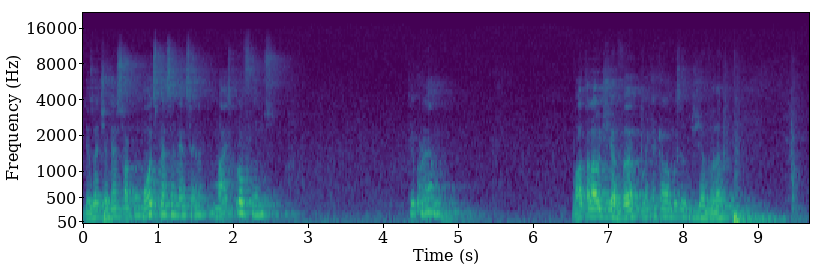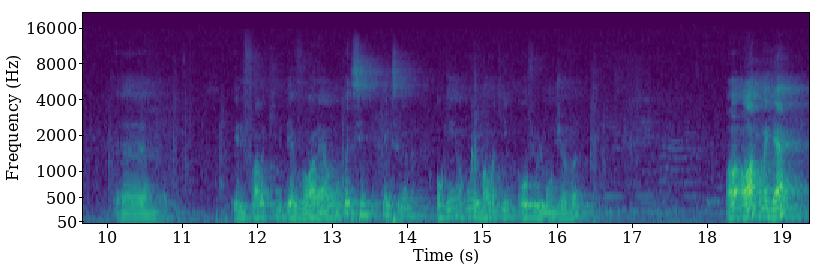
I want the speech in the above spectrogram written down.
Deus vai te abençoar com outros pensamentos ainda mais profundos. Não tem problema. Bota lá o Djavan. Como é que é aquela música do Djavan? É, ele fala que devora ela. Uma coisa assim. Quem é que você lembra? Alguém, algum irmão aqui ouve o irmão Djavan? Ó, ó, como é que é?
